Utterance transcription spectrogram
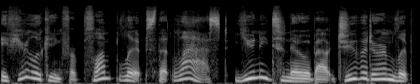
If you're looking for plump lips that last, you need to know about Juvederm lip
